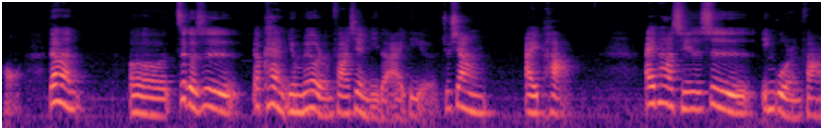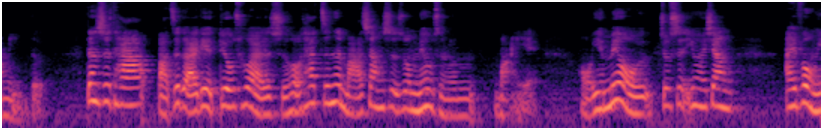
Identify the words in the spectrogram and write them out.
哦，当然，呃，这个是要看有没有人发现你的 idea。就像 iPad，iPad 其实是英国人发明的，但是他把这个 idea 丢出来的时候，他真正把它上市的时候，没有什么人买耶。哦，也没有，就是因为像 iPhone，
